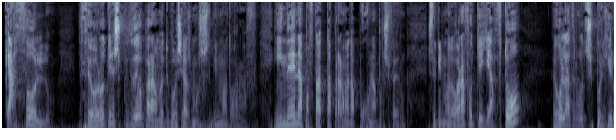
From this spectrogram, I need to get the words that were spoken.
Καθόλου. Θεωρώ ότι είναι σπουδαίο πράγμα ο εντυπωσιασμός στον κινηματογράφο. Είναι ένα από αυτά τα πράγματα που έχουν να προσφέρουν στον κινηματογράφο και γι' αυτό εγώ λατρεύω τους superhero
